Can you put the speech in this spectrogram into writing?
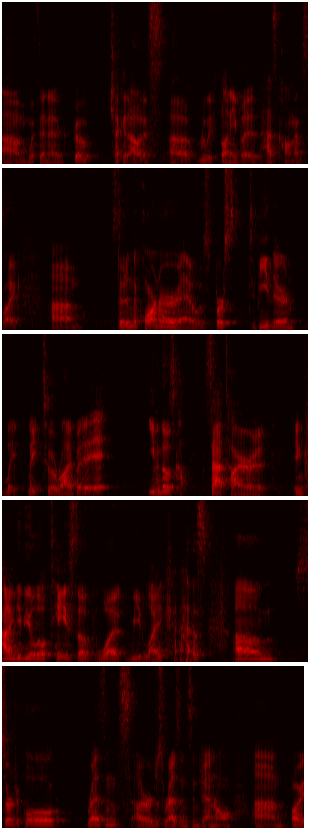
um, within it. Go check it out. It's uh, really funny, but it has comments like, um, stood in the corner, it was first to be there and late, late to arrive. But it, it, even though it's satire, it, it can kind of give you a little taste of what we like as um, surgical residents or just residents in general. Um, or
